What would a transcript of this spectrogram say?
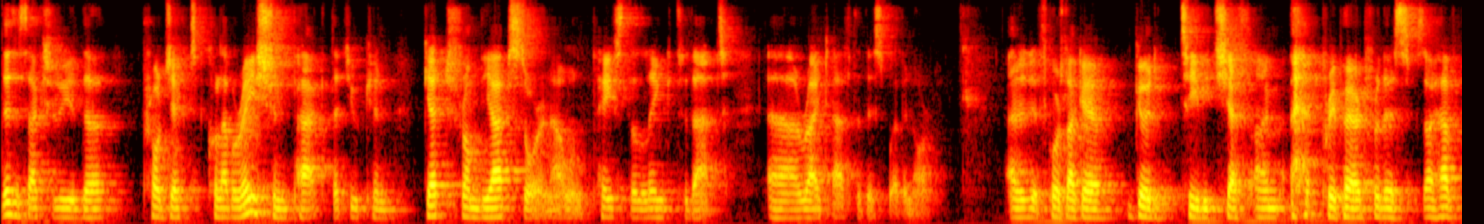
This is actually the project collaboration pack that you can get from the App Store and I will paste the link to that uh, right after this webinar. And of course, like a good TV chef, I'm prepared for this because I have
